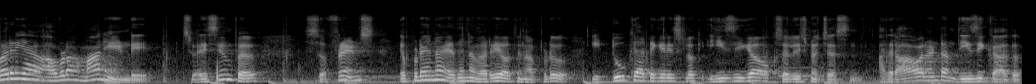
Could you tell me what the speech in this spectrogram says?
వర్రీ అవడం మానేయండి. It's very simple so friends ఎప్పుడైనా ఏదైనా వర్రీ అవుతున్నప్పుడు ఈ టూ కేటగిరీస్లోకి ఈజీగా ఒక సొల్యూషన్ వచ్చేస్తుంది. అది రావాలంటే అంత ఈజీ కాదు.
